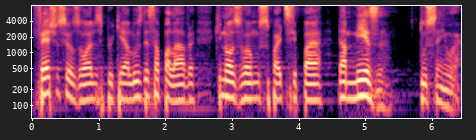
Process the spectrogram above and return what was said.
Feche os seus olhos, porque é à luz dessa palavra que nós vamos participar da mesa do Senhor.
